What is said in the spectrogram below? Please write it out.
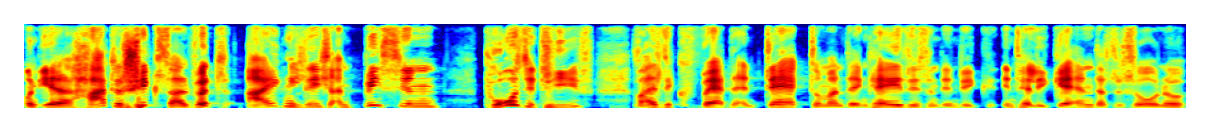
Und ihr hartes Schicksal wird eigentlich ein bisschen positiv, weil sie werden entdeckt und man denkt, hey, sie sind intelligent, das ist so eine,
